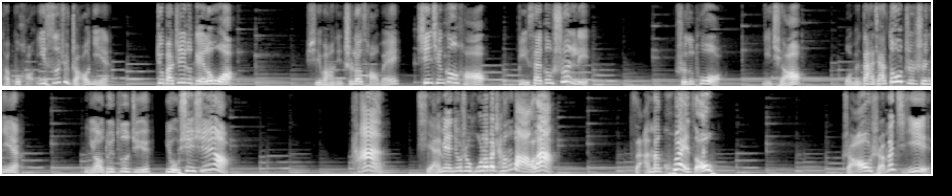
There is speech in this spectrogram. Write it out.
她不好意思去找你，就把这个给了我。希望你吃了草莓，心情更好，比赛更顺利。狮子兔，你瞧，我们大家都支持你，你要对自己有信心啊！看，前面就是胡萝卜城堡了，咱们快走！着什么急？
